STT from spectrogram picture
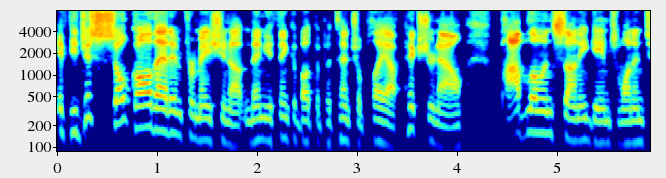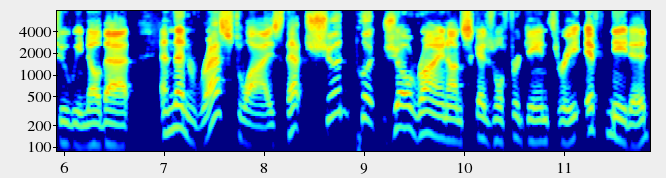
if you just soak all that information up and then you think about the potential playoff picture now, Pablo and Sonny, games one and two, we know that. And then rest wise, that should put Joe Ryan on schedule for game three if needed.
